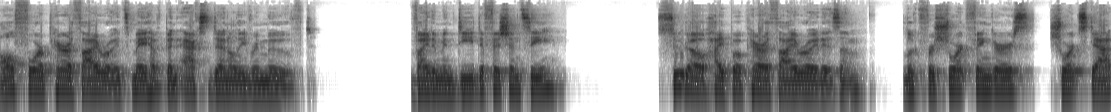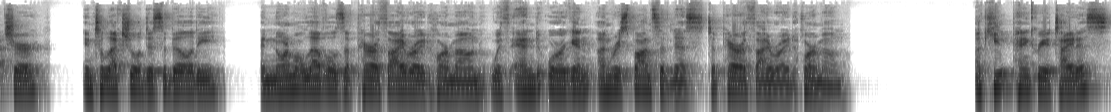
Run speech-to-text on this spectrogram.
all four parathyroids may have been accidentally removed. Vitamin D deficiency, pseudo hypoparathyroidism. Look for short fingers, short stature, intellectual disability, and normal levels of parathyroid hormone with end organ unresponsiveness to parathyroid hormone. acute pancreatitis,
